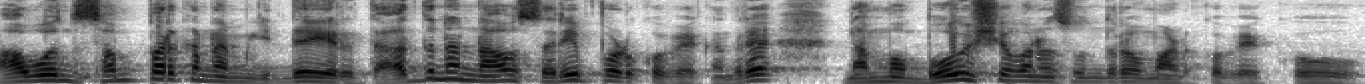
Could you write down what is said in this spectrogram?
ಆ ಒಂದು ಸಂಪರ್ಕ ನಮಗೆ ಇದ್ದೇ ಇರುತ್ತೆ. ಅದನ್ನು ನಾವು ಸರಿಪಡ್ಕೋಬೇಕಂದ್ರೆ ನಮ್ಮ ಭವಿಷ್ಯವನ್ನು ಸುಂದರ ಮಾಡ್ಕೋಬೇಕು.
